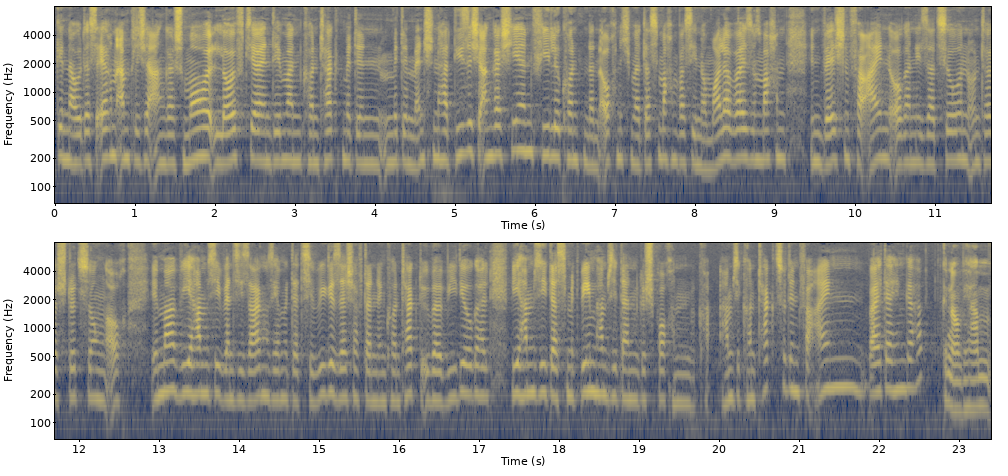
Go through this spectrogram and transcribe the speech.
genau das ehrenamtliche Engagement läuft ja, indem man Kontakt mit den, mit den Menschen hat, die sich engagieren. Viele konnten dann auch nicht mehr das machen, was sie normalerweise machen, in welchen Vereinen, Organisationen, Unterstützungen auch immer. Wie haben Sie, wenn Sie sagen, Sie haben mit der Zivilgesellschaft dann den Kontakt über Video gehalten, wie haben Sie das, mit wem haben Sie dann gesprochen? Haben Sie Kontakt zu den Vereinen weiterhin gehabt? Genau, wir haben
